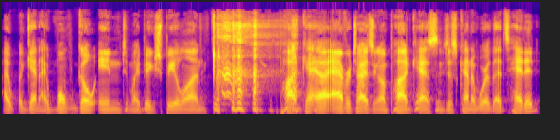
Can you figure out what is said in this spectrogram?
I, again, I won't go into my big spiel on podcast, uh, advertising on podcasts and just kind of where that's headed.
